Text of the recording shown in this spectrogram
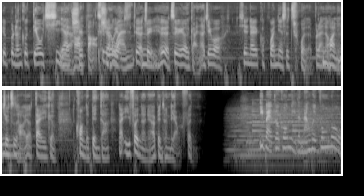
又不能够丢弃啊，要吃饱吃完。对啊，罪会有罪恶感。那结果现在观念是错的，不然的话，你就至少要带一个。矿的便当，那一份呢？你要变成两份。一百多公里的南回公路，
